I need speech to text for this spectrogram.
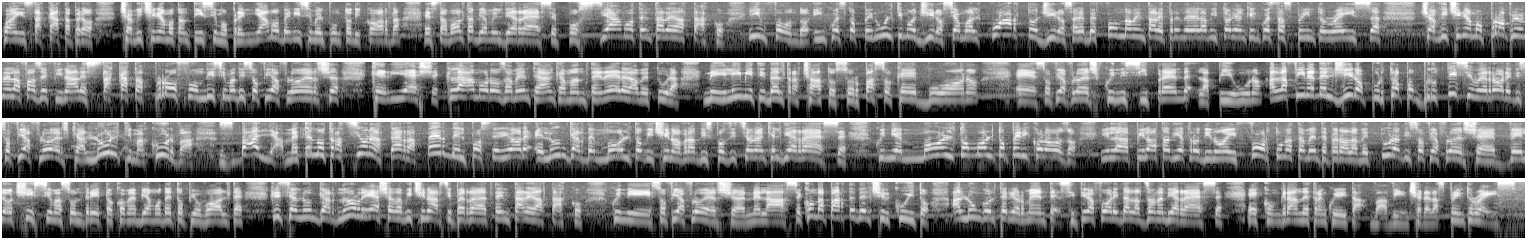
Qua in staccata però ci avviciniamo tantissimo, prendiamo benissimo il punto di corda e stavolta abbiamo il DRS, possiamo tentare l'attacco. In fondo, in questo penultimo giro, siamo al quarto giro, sarebbe fondamentale prendere la vittoria anche in questa sprint race. Ci avviciniamo proprio nella fase finale, staccata profondissima di Sofia Floersch che riesce clamorosamente anche a mantenere la vettura nei limiti del tracciato, sorpasso che è buono e Sofia Floersch quindi si prende la P1. Alla fine del giro, purtroppo bruttissimo Gravissimo errore di Sofia Flores che all'ultima curva sbaglia mettendo trazione a terra, perde il posteriore e Lundgaard è molto vicino, avrà a disposizione anche il DRS, quindi è molto molto pericoloso. Il pilota dietro di noi, fortunatamente però la vettura di Sofia Flores è velocissima sul dritto come abbiamo detto più volte. Christian Lundgaard non riesce ad avvicinarsi per tentare l'attacco, quindi Sofia Flores nella seconda parte del circuito allunga ulteriormente, si tira fuori dalla zona DRS e con grande tranquillità va a vincere la sprint race.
